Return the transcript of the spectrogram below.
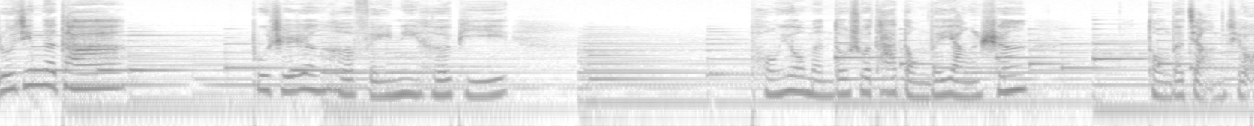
如今的他，不吃任何肥腻和皮，朋友们都说他懂得养生，懂得讲究。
